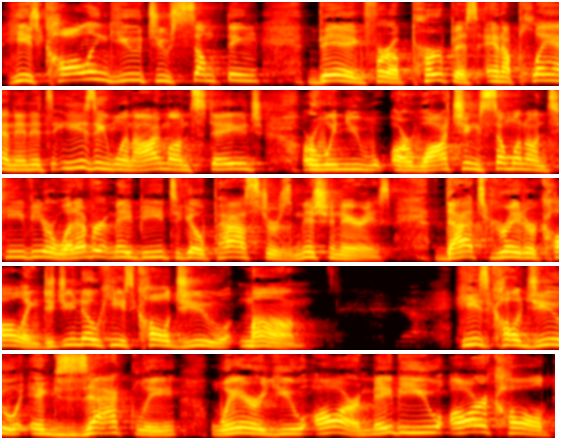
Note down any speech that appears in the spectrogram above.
He's calling you to something big for a purpose and a plan. And it's easy when I'm on stage or when you are watching someone on TV or whatever it may be to go pastors, missionaries. That's greater calling. Did you know he's called you mom? He's called you exactly where you are. Maybe you are called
